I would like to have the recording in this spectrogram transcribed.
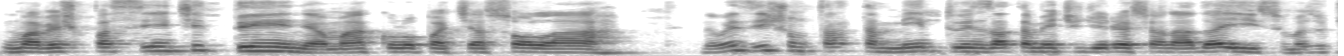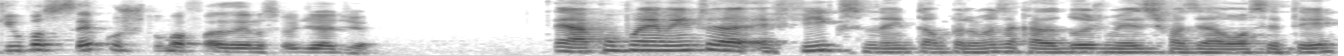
Uma vez que o paciente tenha maculopatia solar, não existe um tratamento exatamente direcionado a isso, mas o que você costuma fazer no seu dia a dia? É, acompanhamento é, é, fixo, né? Então, pelo menos a cada dois meses fazer a OCT.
